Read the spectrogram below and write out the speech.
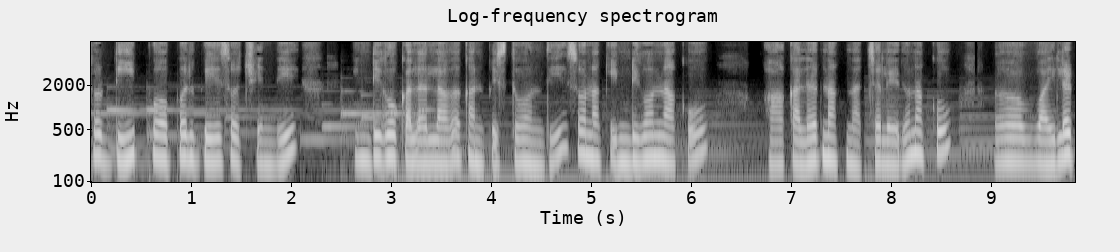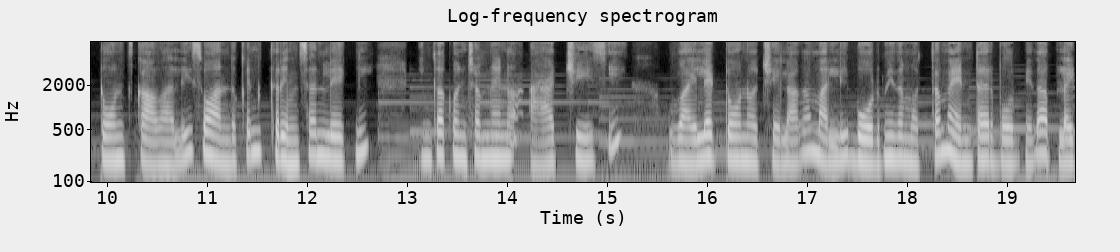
సో డీప్ పర్పుల్ బేస్ వచ్చింది. ఇండిగో కలర్ లాగా కనిపిస్తూ ఉంది. సో నాకు ఇండిగో నాకు ఆ కలర్ నాకు నచ్చలేదు. నాకు వైలెట్ టోన్స్ కావాలి. సో అందుకని క్రిమ్సన్ లేక్ని ఇంకా కొంచెం నేను యాడ్ చేసి వైలెట్ టోన్ వచ్చేలాగా మళ్ళీ బోర్డు మీద మొత్తం ఎంటైర్ బోర్డు మీద అప్లై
